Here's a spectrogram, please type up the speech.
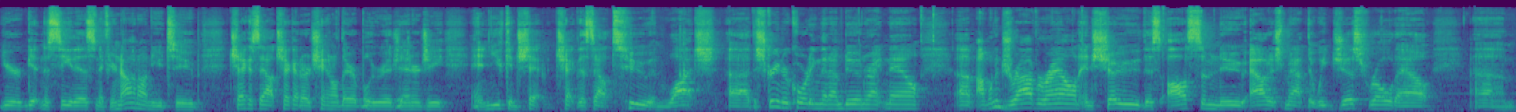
you're getting to see this. And if you're not on YouTube, check us out. Check out our channel there, Blue Ridge Energy, and you can check check this out too and watch uh, the screen recording that I'm doing right now. Um, I want to drive around and show you this awesome new outage map that we just rolled out. Um,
